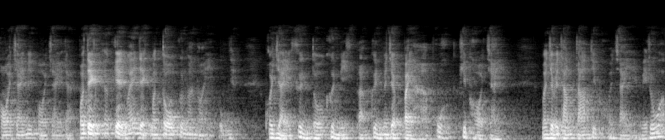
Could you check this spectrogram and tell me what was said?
พอใจไม่พอใจแล้วพอเด็กสังเกตไหมเด็กมันโตขึ้นมาหน่อยผมเนี่ยพอใหญ่ขึ้นโตขึ้นมีตามขึ้น มันจะไปหาพวกที่พอใจ มันจะไปทำตามที่พอใจ ไม่รู้ว่า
